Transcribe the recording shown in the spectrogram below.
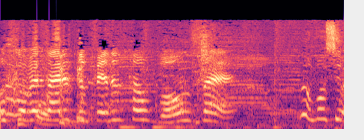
Os comentários do Pedro são bons, né? Não, você.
